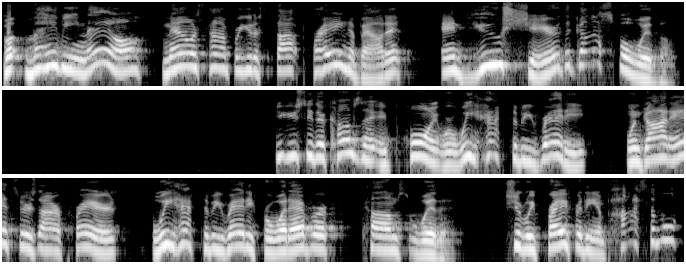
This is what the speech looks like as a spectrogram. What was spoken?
But maybe now, now it's time for you to stop praying about it and you share the gospel with them. You, you see, there comes a, a point where we have to be ready when God answers our prayers. We have to be ready for whatever comes with it. Should we pray for the impossible?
